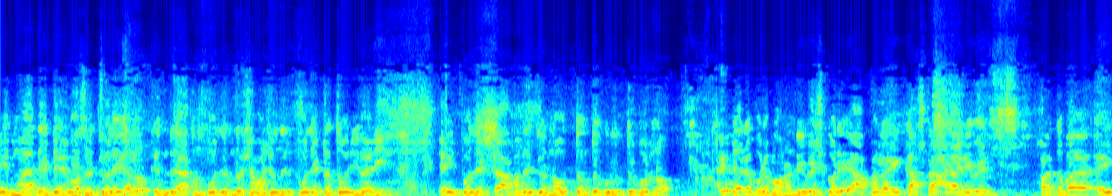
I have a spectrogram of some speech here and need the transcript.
এই মেয়াদে দেড় বছর চলে গেল, কিন্তু এখন পর্যন্ত শ্যামাসুন্দরী প্রজেক্টটা তৈরি হয়নি। এই প্রজেক্টটা আমাদের জন্য অত্যন্ত গুরুত্বপূর্ণ। এটার উপরে মনোনিবেশ করে আপনারা এই কাজটা আগায় নেবেন। হয়তোবা এই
